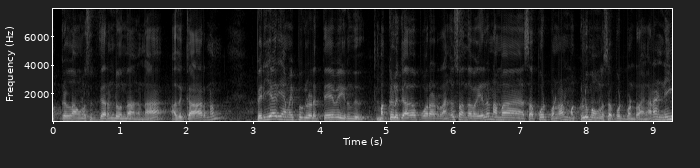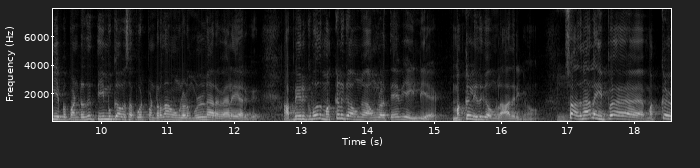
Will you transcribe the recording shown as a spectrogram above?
மக்கள்லாம் அவங்கள சுற்றி திரண்டு வந்தாங்கன்னா அது காரணம் பெரியாரி அமைப்புகளோட தேவை இருந்தது. மக்களுக்காக போராடுறாங்க. ஸோ அந்த வகையில் நம்ம சப்போர்ட் பண்ணலாம் மக்களும் அவங்கள சப்போர்ட் பண்ணுறாங்க ஆனால் நீங்கள் இப்போ பண்ணுறது திமுகவை சப்போர்ட் பண்ணுறது தான் அவங்களோட முழு நேர வேலையாக இருக்குது அப்படி இருக்கும்போது மக்களுக்கு அவங்க அவங்களோட தேவையே இல்லையே. மக்கள் இதுக்கு அவங்கள ஆதரிக்கணும்? ஸோ அதனால இப்போ மக்கள்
